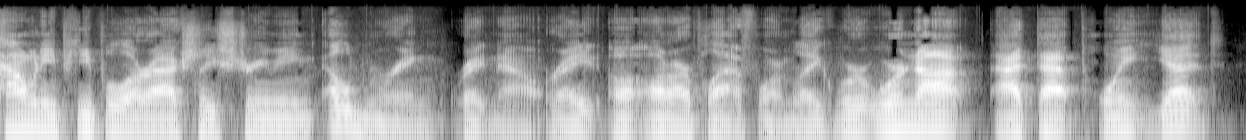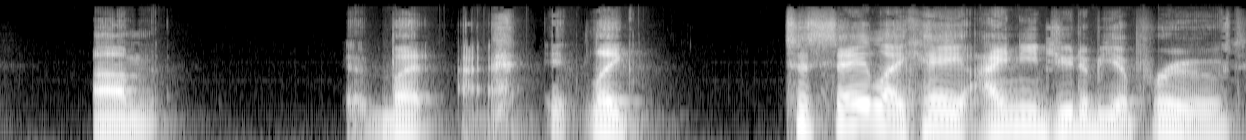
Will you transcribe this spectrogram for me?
how many people are actually streaming elden ring right now right o- on our platform? Like we're we're not at that point yet. Um but it, like to say like hey i need you to be approved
